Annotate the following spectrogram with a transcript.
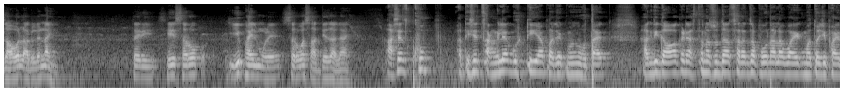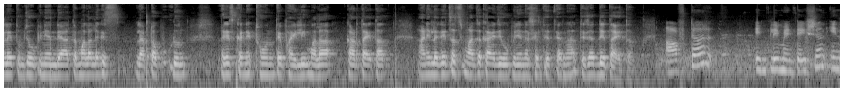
जावं लागलं नाही. तरी हे सर्व ई फाईलमुळे सर्व साध्य झालं आहे. अशाच खूप अतिशय चांगल्या गोष्टी या प्रोजेक्टमधून होत आहेत अगदी गावाकडे असताना सुद्धा सरांचा फोन आला बा एक महत्त्वाची फाईल आहे तुमचे ओपिनियन द्या. तर मला लगेच लॅपटॉप उघडून लगेच कनेक्ट होऊन ते फायली मला काढता येतात. आणि लगेचच माझं काय जे ओपिनियन असेल ते त्यांना त्याच्यात देता येतं. After implementation in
